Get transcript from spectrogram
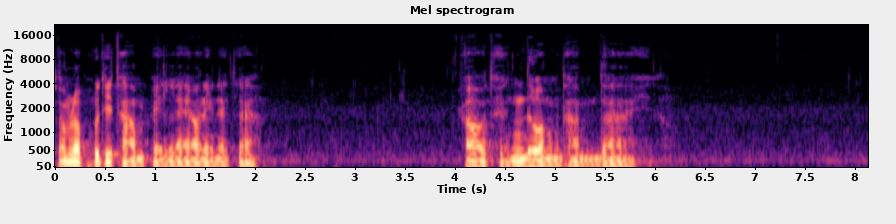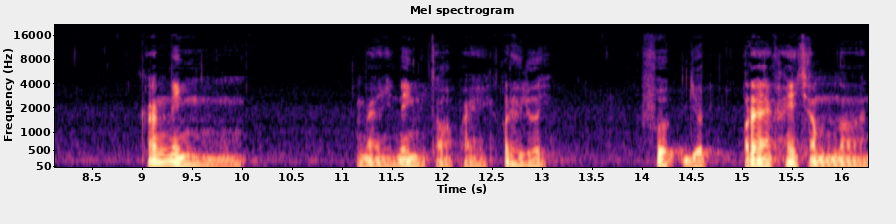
สำหรับผู้ที่ทำเป็นแล้วนี่นะจ๊ะ เข้าถึงดวงธรรมได้ก็นิ่งในนิ่งต่อไปเรื่อยๆ ฝึกหยุดแรกให้ชำนาญ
